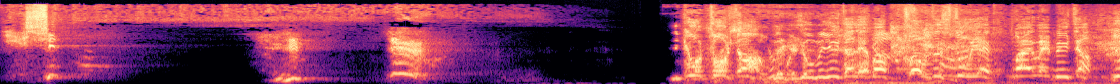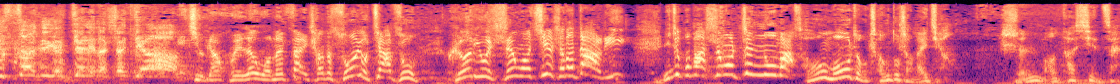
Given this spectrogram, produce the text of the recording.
野心。嗯你给我住手！那个是我们鹰山联盟后子树叶百位名将，有三个人建立的神鼎，你竟敢毁了我们在场的所有家族，合力为神王献上了大礼，你就不怕神王震怒吗？从某种程度上来讲，神王他现在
